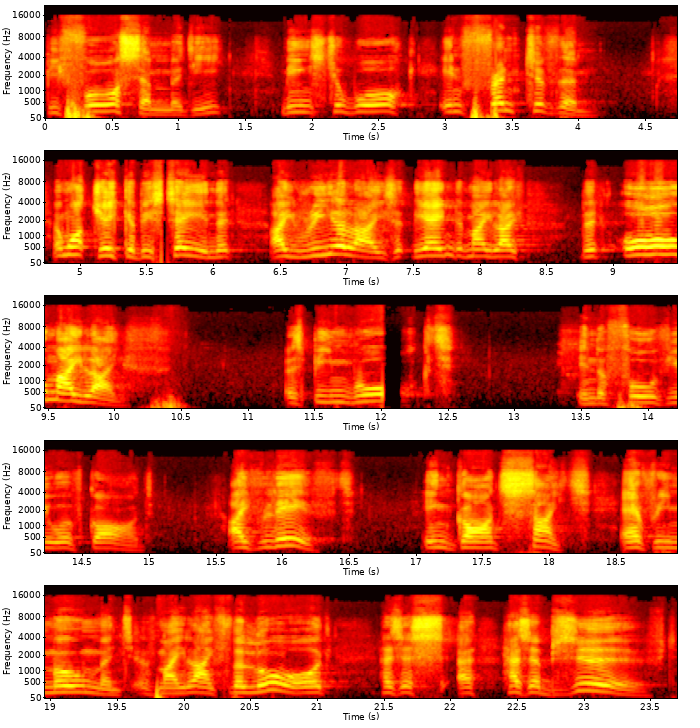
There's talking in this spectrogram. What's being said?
before somebody means to walk in front of them. And what Jacob is saying that I realize at the end of my life that all my life has been walked in the full view of God. I've lived in God's sight every moment of my life. The Lord has, uh, has observed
